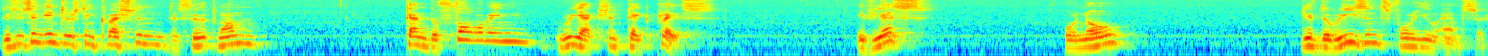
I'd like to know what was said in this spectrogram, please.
This is an interesting question, the third one. Can the following reaction take place? If yes or no, Give the reasons for your answer.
